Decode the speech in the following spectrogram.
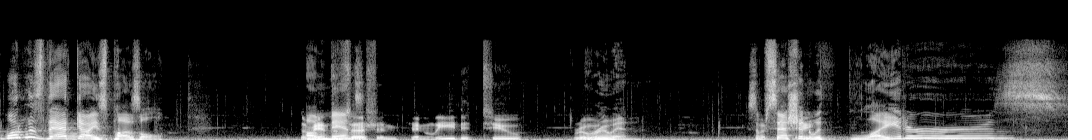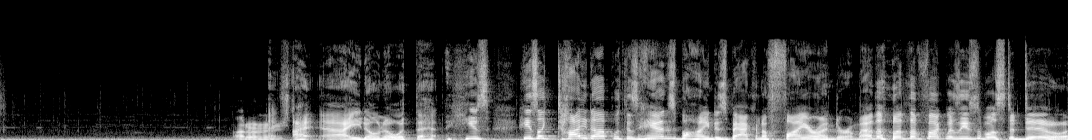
What was that guy's puzzle? The man's, man's- obsession can lead to ruin. Ruin. His obsession Okay. with lighters? I don't understand. I I don't know what the he- he's he's like tied up with his hands behind his back and a fire under him. How the what the fuck was he supposed to do?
